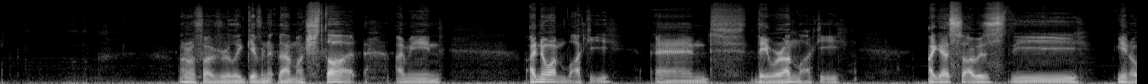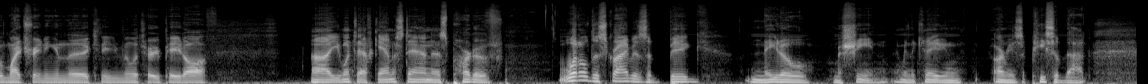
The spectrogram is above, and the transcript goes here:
I don't know if I've really given it that much thought. I mean, I know I'm lucky and they were unlucky. I guess I was the, you know, my training in the Canadian military paid off uh, you went to Afghanistan as part of what I'll describe as a big NATO machine. I mean, the Canadian Army is a piece of that.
